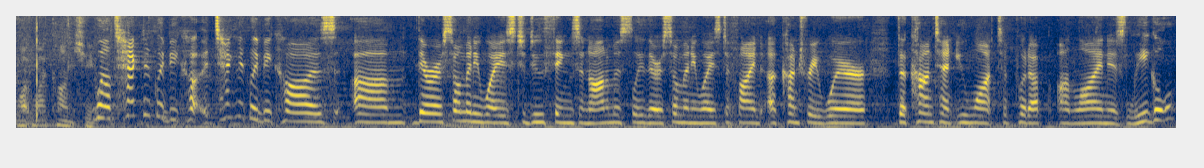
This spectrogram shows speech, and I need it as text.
Why, why, can't you? Well, technically because technically because um, there are so many ways to do things anonymously. There are so many ways to find a country where the content you want to put up online is legal.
